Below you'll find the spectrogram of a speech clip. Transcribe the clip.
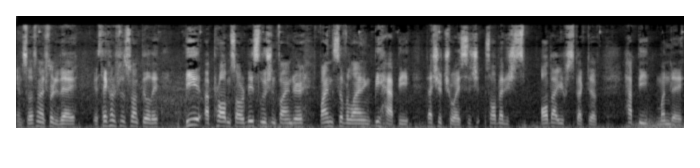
And so that's my message for today is take 100% responsibility, be a problem solver, be a solution finder, find the silver lining, be happy. That's your choice. It's all about your, all about your perspective. Happy Monday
